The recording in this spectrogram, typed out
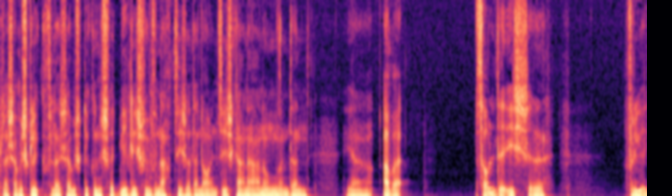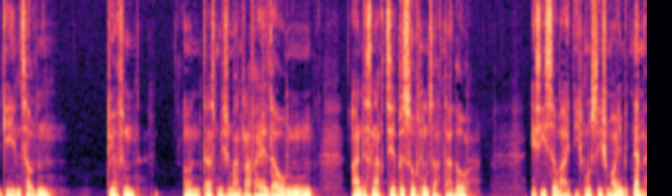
Vielleicht habe ich Glück, vielleicht habe ich Glück und ich werde wirklich 85 oder 90, keine Ahnung. Und dann, Ja, aber sollte ich äh, früher gehen sollen, dürfen und dass mich mein Raphael da oben eines Nachts hier besucht und sagt, hallo, es ist soweit, ich muss dich morgen mitnehmen.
